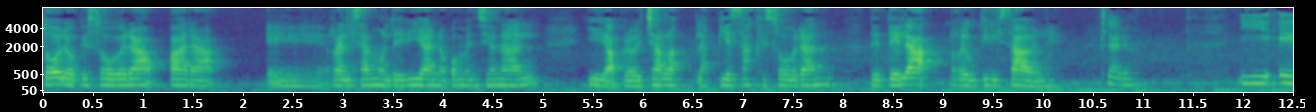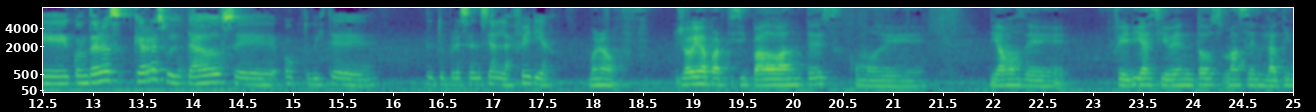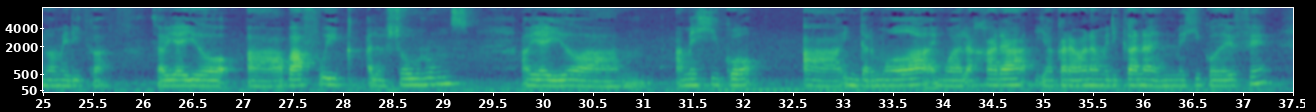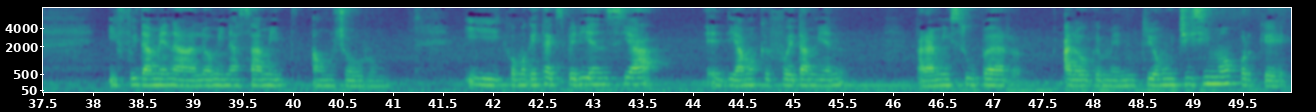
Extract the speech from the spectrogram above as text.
todo lo que sobra para eh, realizar moldería no convencional y aprovechar las, las piezas que sobran de tela reutilizable. Claro. Y eh, contanos, ¿qué resultados eh, obtuviste de, tu presencia en la feria? Bueno, yo había participado antes como de, digamos, de ferias y eventos más en Latinoamérica. O sea, había ido a Buff a los showrooms, había ido a, a México, a Intermoda en Guadalajara y a Caravana Americana en México DF. Y fui también a Lomina Summit a un showroom y como que esta experiencia, eh, digamos que fue también para mí súper algo que me nutrió muchísimo porque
